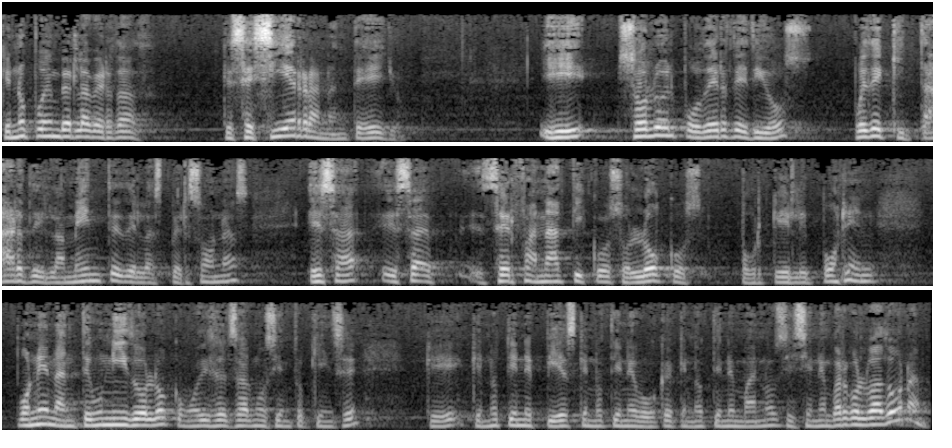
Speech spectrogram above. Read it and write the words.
que no pueden ver la verdad, que se cierran ante ello. Y solo el poder de Dios puede quitar de la mente de las personas esa, esa ser fanáticos o locos, porque le ponen, ponen ante un ídolo, como dice el Salmo 115, que, que no tiene pies, que no tiene boca, que no tiene manos, y sin embargo lo adoran.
